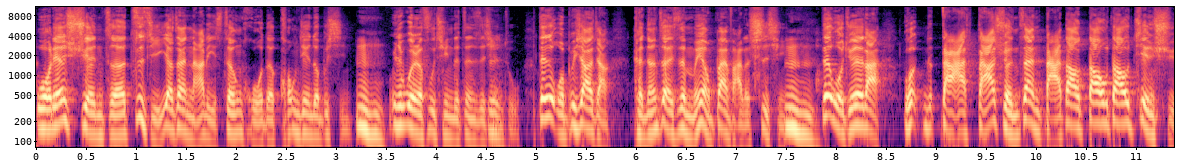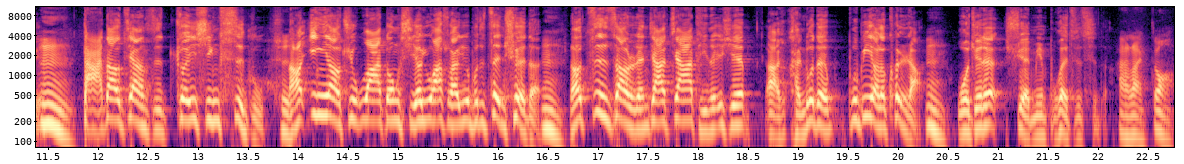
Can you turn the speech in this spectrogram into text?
我连选择自己要在哪里生活的空间都不行。嗯因为为了父亲的政治前途，但是我必须要讲，可能这也是没有办法的事情。嗯但是我觉得啦，我打打选战打到刀刀见血，嗯，打到这样子锥心刺骨，然后硬要去挖东西，又挖出来又不是正确的，嗯，然后制造人家家庭的一些啊很多的不必要的困扰，嗯，我觉得选民不会支持的。啊，来，正好。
